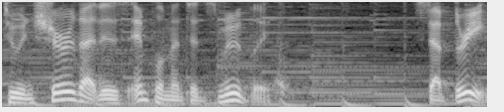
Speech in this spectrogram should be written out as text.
to ensure that it is implemented smoothly. Step 3.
